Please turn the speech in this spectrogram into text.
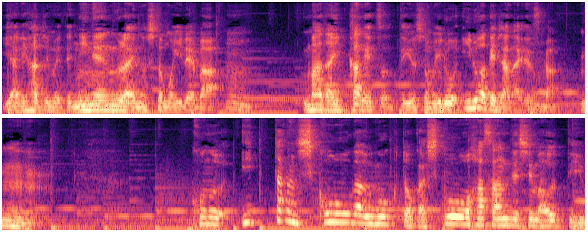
やり始めて2年ぐらいの人もいれば、うん。まだ1ヶ月っていう人もいるいるわけじゃないですか、うんこの一旦思考が動くとか思考を挟んでしまうっていう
